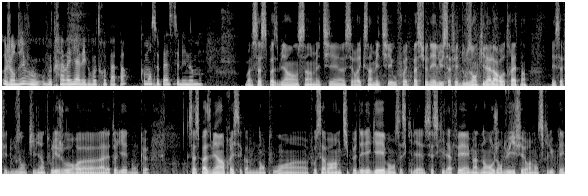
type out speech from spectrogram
Aujourd'hui, vous, vous travaillez avec votre papa. Comment se passe ce binôme? Bah, ça se passe bien, hein. c'est un métier, c'est vrai que c'est un métier où il faut être passionné. Lui, ça fait 12 ans qu'il est à la retraite et ça fait 12 ans qu'il vient tous les jours euh, à l'atelier, donc euh, ça se passe bien. Après, c'est comme dans tout, il hein. faut savoir un petit peu déléguer. Bon, c'est ce qu'il c'est ce qu'il a fait, et maintenant, aujourd'hui, il fait vraiment ce qui lui plaît.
